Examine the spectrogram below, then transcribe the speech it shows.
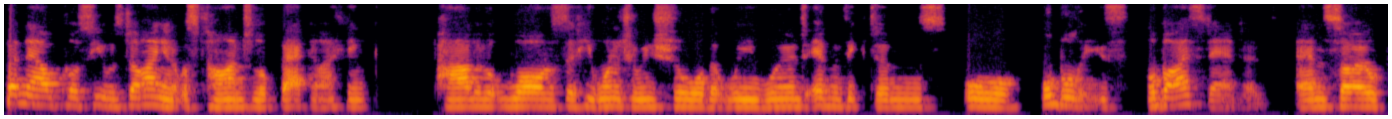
But now, of course, he was dying, and it was time to look back. And I think part of it was that he wanted to ensure that we weren't ever victims or or bullies or bystanders. And so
